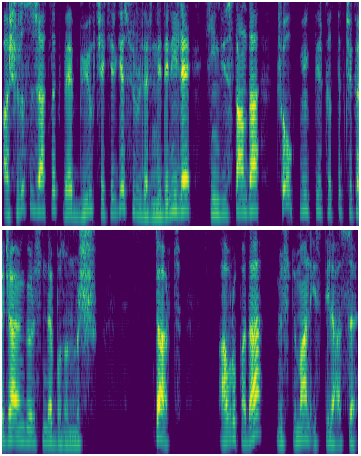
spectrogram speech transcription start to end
aşırı sıcaklık ve büyük çekirge sürüleri nedeniyle Hindistan'da çok büyük bir kıtlık çıkacağı öngörüsünde bulunmuş. 4. Avrupa'da Müslüman istilası.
